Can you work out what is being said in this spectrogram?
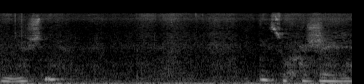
Внешне. И сухожилие.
